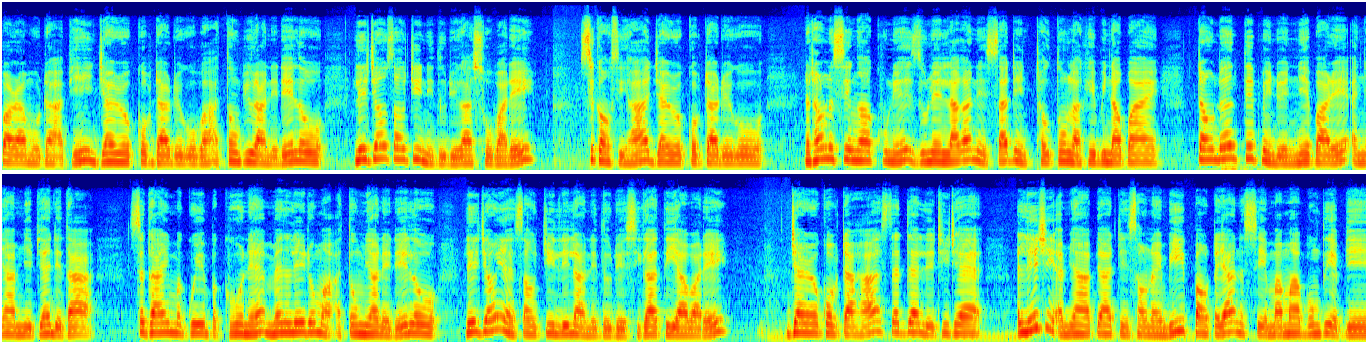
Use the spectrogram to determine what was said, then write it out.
ပါရာမိုတာအပြင် Gyrocopter တွေကိုပါအသုံးပြုလာနေတယ်လို့လေကြောင်းစောင့်ကြည့်နေသူတွေကဆိုပါတယ်။စစ်ကောင်စီဟာ Gyrocopter တွေကို 2025ခုနှစ်ဇူလိုင်လကနေစတင်ထုတ်သွင်းလာခဲ့ပြီးနောက်ပိုင်းတောင်တန်းတစ်ပင်တွေနေပါတဲ့အညာမြေပြန့်ဒေသစကိုင်းမကွေးပဲခူးနဲ့မန္တလေးတို့မှာအသုံးများနေတယ်လို့လေကြောင်းရန်ဆောင်ကြည့်လေ့လာနေသူတွေစီကသိရပါတယ်။ Gyrocopter ဟာစက်တက်လက်ထီထက်အလေးချိန်အများအပြားတင်ဆောင်နိုင်ပြီးပေါင်120မမဘုံသည့်အပြင်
